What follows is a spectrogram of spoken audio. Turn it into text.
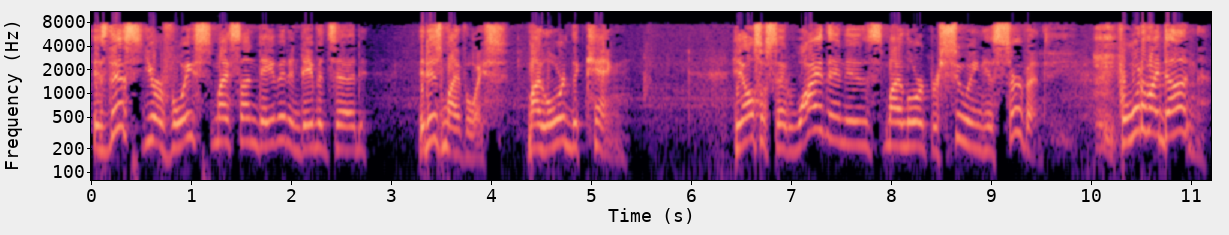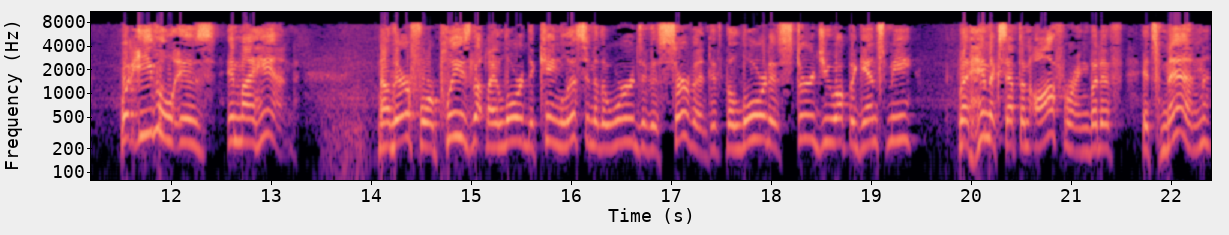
Is this your voice, my son David? And David said, it is my voice, my lord the king. He also said, Why then is my Lord pursuing his servant? For what have I done? What evil is in my hand? Now therefore, please let my Lord the king listen to the words of his servant. If the Lord has stirred you up against me, let him accept an offering. But if it's men,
